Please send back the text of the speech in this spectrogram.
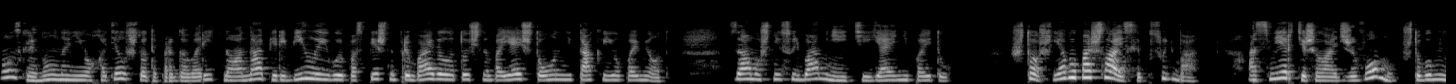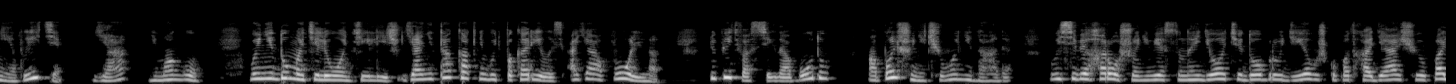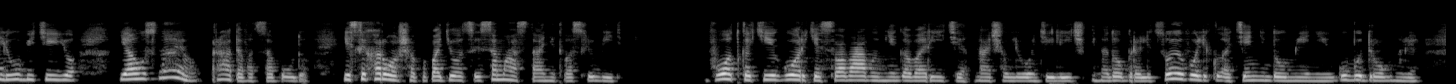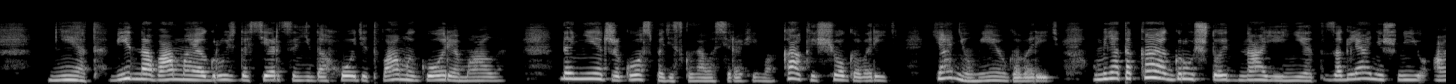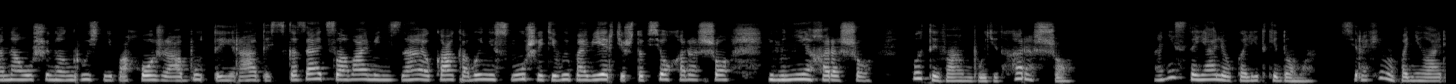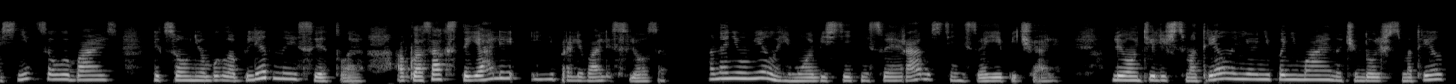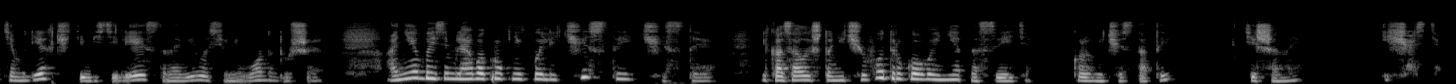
Он взглянул на нее, хотел что-то проговорить, но она перебила его и поспешно прибавила, точно боясь, что он не так ее поймет. Замуж не судьба мне идти, я и не пойду. Что ж, я бы пошла, если бы судьба. А смерти желать живому, чтобы мне выйти, я не могу. Вы не думайте, Леонтий Ильич, я не так как-нибудь покорилась, а я вольна. Любить вас всегда буду, а больше ничего не надо. Вы себе хорошую невесту найдете, добрую девушку, подходящую, полюбите ее. Я узнаю, радоваться буду, если хорошая попадется и сама станет вас любить. «Вот какие горькие слова вы мне говорите», — начал Леонтий Ильич, и на доброе лицо его легла тень недоумения, и губы дрогнули. «Нет, видно, вам моя грусть до сердца не доходит, вам и горя мало. «Да нет же, Господи!» — сказала Серафима. «Как еще говорить? Я не умею говорить. У меня такая грусть, что и дна ей нет. Заглянешь в нее, а она уж и на грусть не похожа, а будто и радость. Сказать словами не знаю как, а вы не слушайте, вы поверьте, что все хорошо, и мне хорошо. Вот и вам будет хорошо». Они стояли у калитки дома. Серафима подняла ресницы, улыбаясь. Лицо у нее было бледное и светлое, а в глазах стояли и не проливали слезы. Она не умела ему объяснить ни своей радости, ни своей печали. Леонтий лишь смотрел на нее, не понимая, но чем дольше смотрел, тем легче, тем веселее становилось у него на душе. А небо и земля вокруг них были чистые-чистые, и казалось, что ничего другого и нет на свете, кроме чистоты, тишины и счастья.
